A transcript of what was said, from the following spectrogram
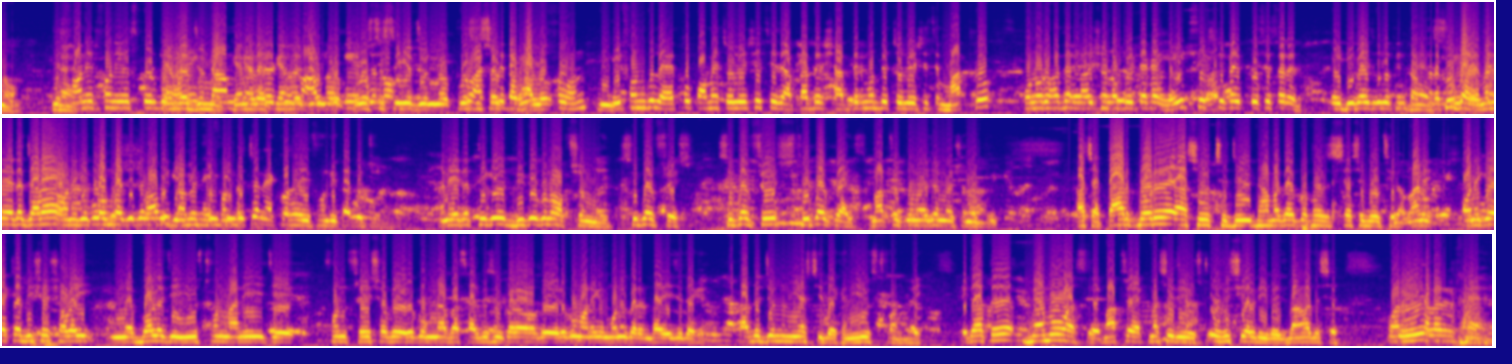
যে হ্যাঁ। সনির ফোন ইউজ করব ক্যামেরার জন্য, ক্যামেরা- ক্যামেরার জন্য, outlooking এর জন্য, best ভালো। ফোন এই ফোনগুলো এত কমে চলে এসেছে যে আপনাদের সাধ্যের মধ্যে চলে এসেছে মাত্র পনেরো হাজার নয়শো নব্বই টাকায় এইট সিক্সটি ফাইভ প্রসেসরের এই ডিভাইসগুলো কিন্তু আপনারা সুপার মানে এটা যারা অনেকে কম বাজেটের মধ্যে গেমিং এই ফোন কিনতে চান। এক কথা এই ফোনটি তাদের জন্য। মানে এটা থেকে দ্বিতীয় কোনো অপশন নাই। Super fresh super fresh super price মাত্র পনেরো হাজার নয়শো নব্বই। আচ্ছা তারপরে আসে হচ্ছে যে ধামাকার কথা শেষে বলছিলাম। মানে অনেকে একটা বিষয় সবাই বলে যে ইউজ ফোন মানে যে ফোন ফ্রেশ হবে এরকম না বা সার্ভিসিং করা হবে এরকম অনেকে মনে করেন ভাই এই যে দেখেন তাদের জন্য নিয়ে আসছি দেখেন ইউজ ফোন ভাই। এটাতে মেমো আছে মাত্র এক মাসের ইউজ অফিসিয়াল ডিভাইস বাংলাদেশের। হ্যাঁ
